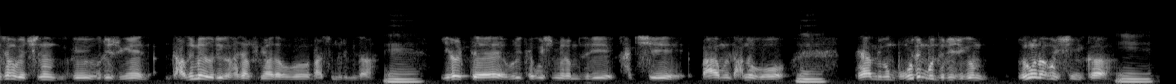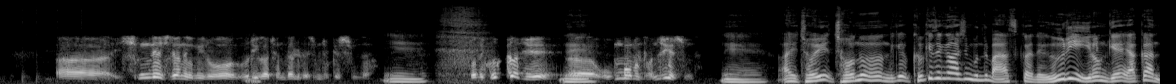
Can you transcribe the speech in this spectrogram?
항상 외치는 그 의리 중에 나눔의 의리가 가장 중요하다고 말씀드립니다. 예, 이럴 때 우리 대구 시민 여러분들이 같이 마음을 나누고 네, 대한민국 모든 분들이 지금 응원하고 있으니까 예, 아, 힘내시라는 의미로 의리가 전달이 됐으면 좋겠습니다. 예. 저도 끝까지 네. 어, 온몸을 던지겠습니다. 예. 아니, 저희, 저는 이게 그렇게 생각하시는 분들 많았을 거예요. 의리 이런 게 약간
